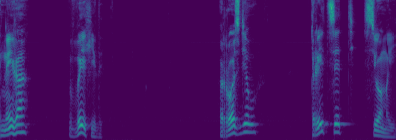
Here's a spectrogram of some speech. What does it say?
Книга Вихід, розділ 37.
